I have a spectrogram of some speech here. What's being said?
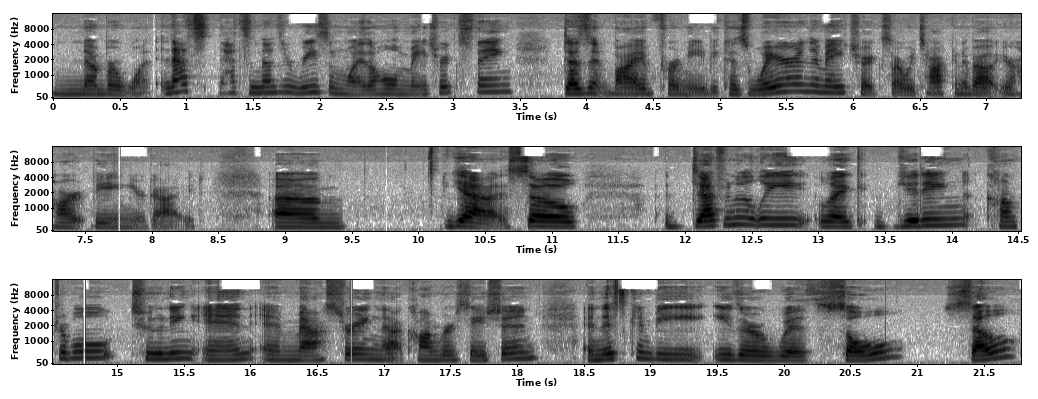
number one. And that's that's another reason why the whole matrix thing doesn't vibe for me because where in the matrix are we talking about your heart being your guide? Um yeah so definitely like getting comfortable tuning in and mastering that conversation. And this can be either with soul self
